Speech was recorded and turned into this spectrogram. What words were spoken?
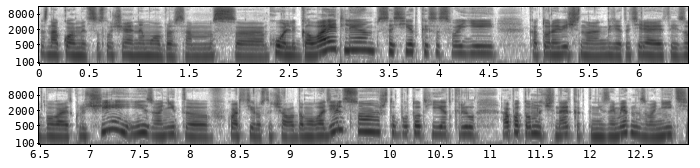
знакомится случайным образом с э, Холли Галайтли, соседкой со своей, которая вечно где-то теряет и забывает ключи, и звонит э, в квартиру сначала домовладельцу, чтобы тот ей открыл, а потом начинает как-то незаметно звонить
